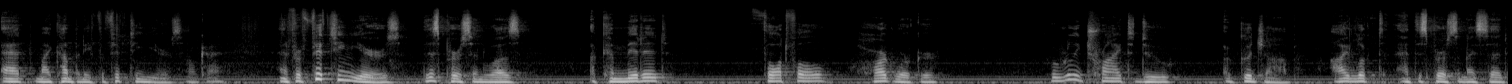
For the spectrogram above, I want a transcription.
at my company for 15 years. Okay. And for 15 years, this person was a committed, thoughtful, hard worker who really tried to do a good job. I looked at this person and I said,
